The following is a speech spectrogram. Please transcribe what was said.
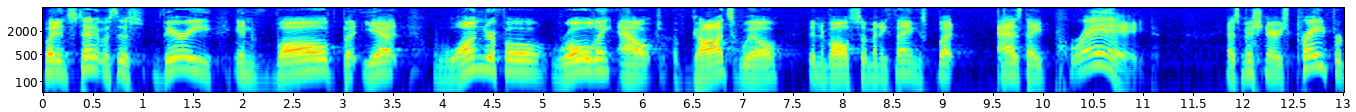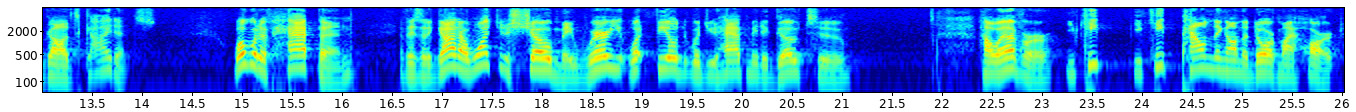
But instead, it was this very involved but yet wonderful rolling out of God's will that involved so many things. But as they prayed, as missionaries prayed for God's guidance, what would have happened if they said, God, I want you to show me where you, what field would you have me to go to? However, you keep, you keep pounding on the door of my heart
